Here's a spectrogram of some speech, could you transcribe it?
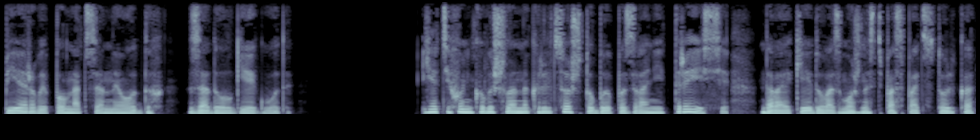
первый полноценный отдых за долгие годы. Я тихонько вышла на крыльцо, чтобы позвонить Трейси, давая Кейду возможность поспать столько,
